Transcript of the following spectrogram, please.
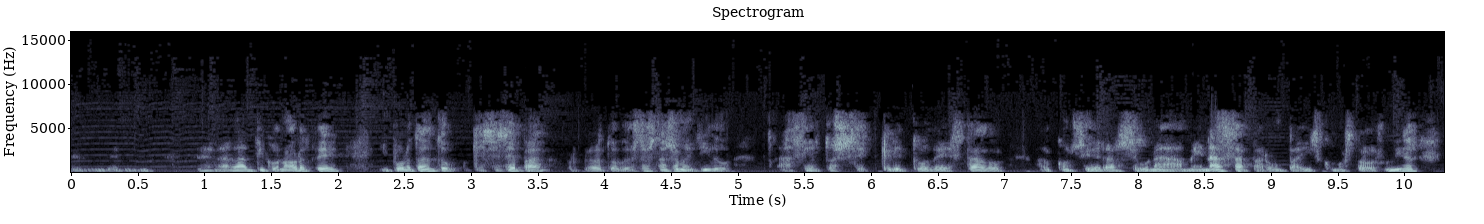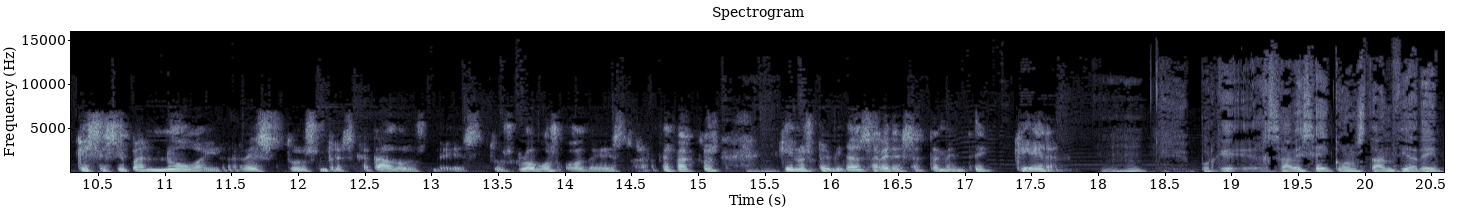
en, en el Atlántico Norte, y por lo tanto, que se sepa, porque claro, todo esto está sometido a cierto secreto de Estado al considerarse una amenaza para un país como Estados Unidos, que se sepa no hay restos rescatados de estos globos o de estos artefactos que nos permitan saber exactamente qué eran. Porque, ¿sabes si hay constancia de,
